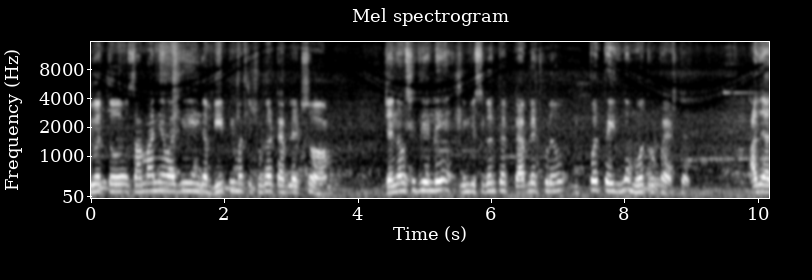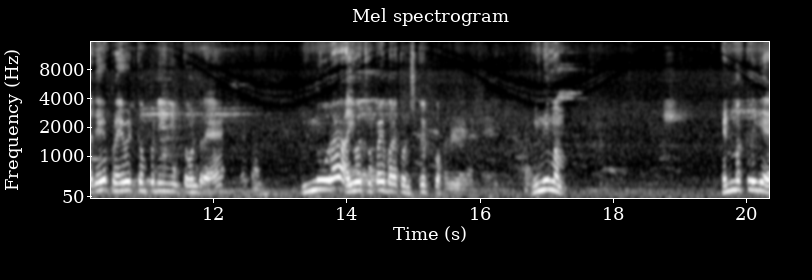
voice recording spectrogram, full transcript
ಇವತ್ತು ಸಾಮಾನ್ಯವಾಗಿ ಈಗ ಬಿ ಪಿ ಮತ್ತು ಶುಗರ್ ಟ್ಯಾಬ್ಲೆಟ್ಸು ಜನೌಷಧಿಯಲ್ಲಿ ನಿಮಗೆ ಸಿಗೋಂಥ ಟ್ಯಾಬ್ಲೆಟ್ಗಳು ಇಪ್ಪತ್ತೈದರಿಂದ ಮೂವತ್ತು ರೂಪಾಯಿ ಅಷ್ಟೇ. ಅದು, ಅದೇ ಪ್ರೈವೇಟ್ ಕಂಪನಿ ನೀವು ತೊಗೊಂಡ್ರೆ ಇನ್ನೂರ ಐವತ್ತು ರೂಪಾಯಿ ಬರುತ್ತೆ ಒಂದು ಸ್ಟ್ರಿಪ್ ಮಿನಿಮಮ್. ಹೆಣ್ಮಕ್ಳಿಗೆ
